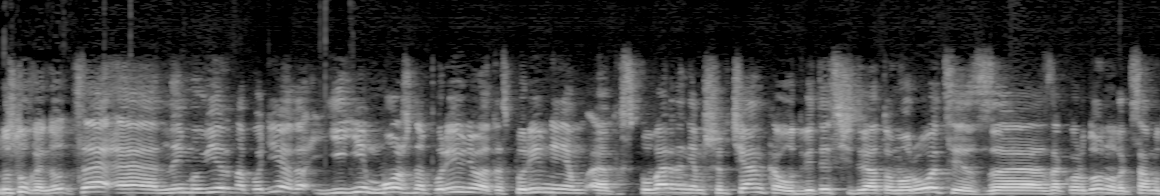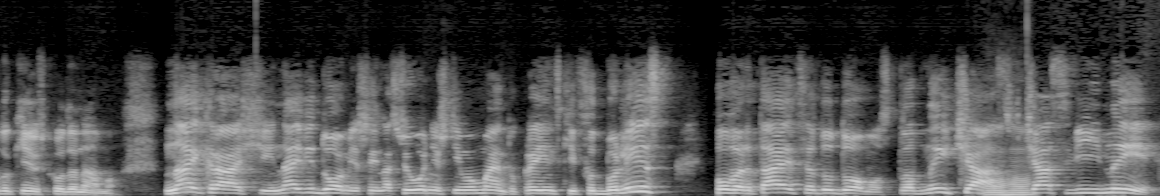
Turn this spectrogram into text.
Ну слухай, ну це е, неймовірна подія. Її можна порівнювати з порівнянням е, з поверненням Шевченка у 2009 році з е, за кордону, так само до київського Динамо. Найкращий, найвідоміший на сьогоднішній момент український футболіст повертається додому. Складний час, Ага. в час війни.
